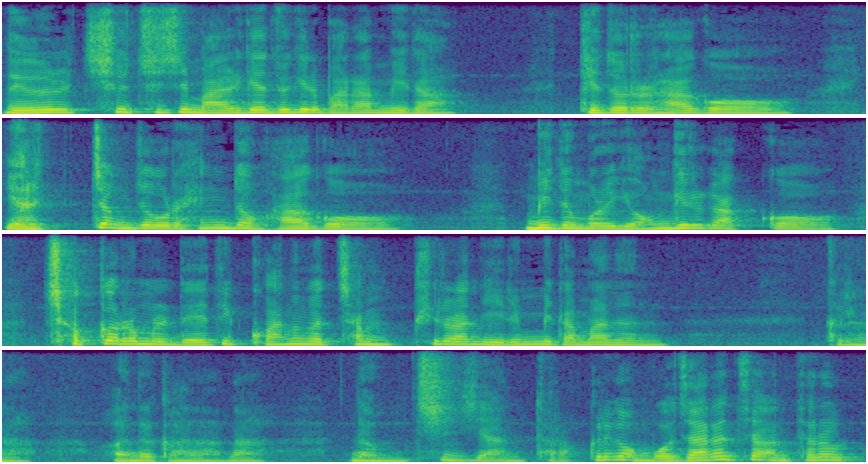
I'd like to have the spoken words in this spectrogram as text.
늘 치우치지 말게 되길 바랍니다. 기도를 하고 열정적으로 행동하고 믿음으로 용기를 갖고 첫걸음을 내딛고 하는 것 참 필요한 일입니다만은 그러나 어느 것 하나 넘치지 않도록 그리고 모자라지 않도록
